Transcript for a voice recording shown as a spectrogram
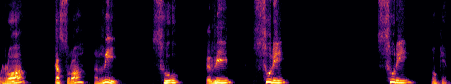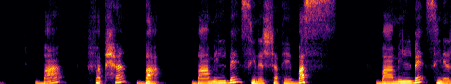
র, কাসর, রি। সু, রি, সুরি। সুরি, ওকে, বা, ফাতহা, বা বা মিলবে সিনের সাথে বাস, বা মিলবে সিনের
